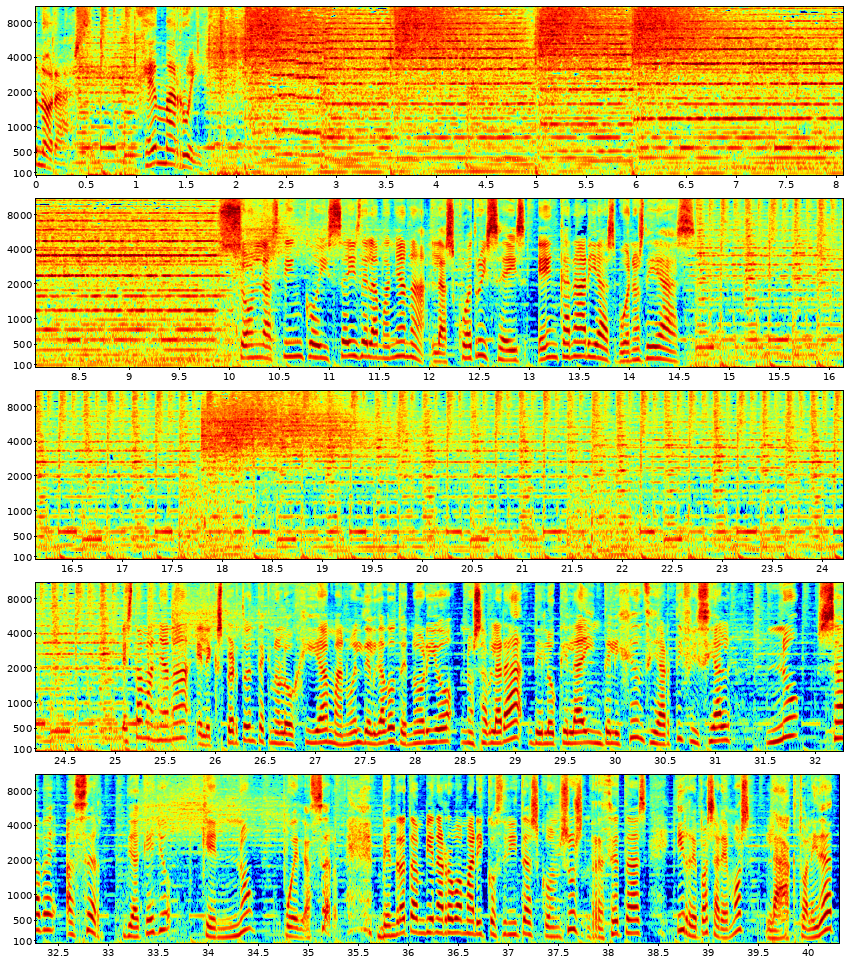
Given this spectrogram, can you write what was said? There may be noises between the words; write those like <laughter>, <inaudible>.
sonoras. Gemma Ruiz. Son las 5 y 6 de la mañana, las 4 y 6 en Canarias. Buenos días. Esta mañana el experto en tecnología Manuel Delgado Tenorio nos hablará de lo que la inteligencia artificial no sabe hacer, de aquello que no puede hacer. Vendrá también arroba maricocinitas con sus recetas y repasaremos la actualidad.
